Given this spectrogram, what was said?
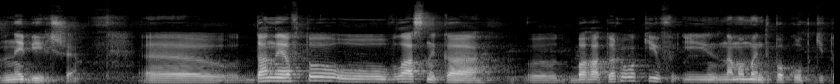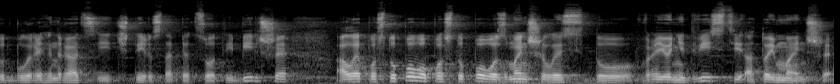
не більше. Е, Дане авто у власника багато років, і на момент покупки тут були регенерації 400, 500 і більше. Але поступово-поступово зменшились до в районі 200, а то й менше.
